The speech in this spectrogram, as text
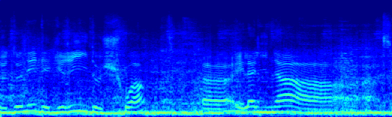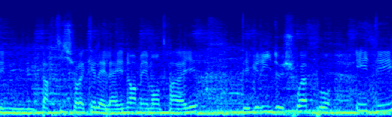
de donner des grilles de choix. et là, l'INA, c'est une partie sur laquelle elle a énormément travaillé, des grilles de choix pour aider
